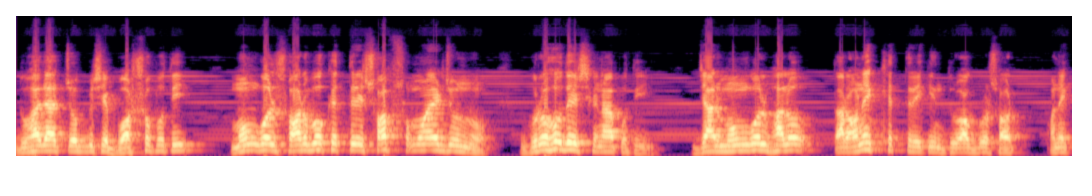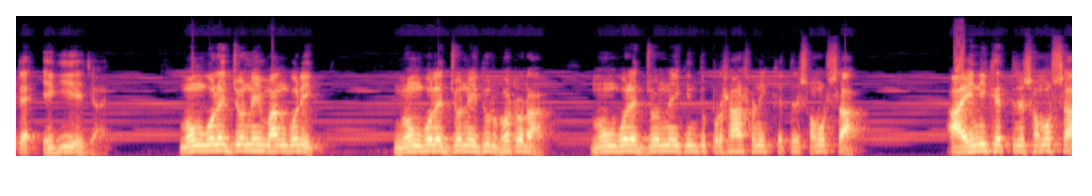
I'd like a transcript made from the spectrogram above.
দু হাজার চব্বিশে বর্ষপতি, মঙ্গল সর্বক্ষেত্রে সব সময়ের জন্য গ্রহদের সেনাপতি, যার মঙ্গল ভালো, তার অনেক ক্ষেত্রে কিন্তু অগ্রসর অনেকটা এগিয়ে যায়। মঙ্গলের জন্যই মাঙ্গলিক, মঙ্গলের জন্যই দুর্ঘটনা, মঙ্গলের জন্যই কিন্তু প্রশাসনিক ক্ষেত্রে সমস্যা, আইনি ক্ষেত্রে সমস্যা,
